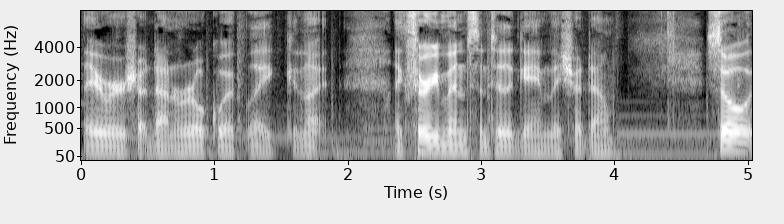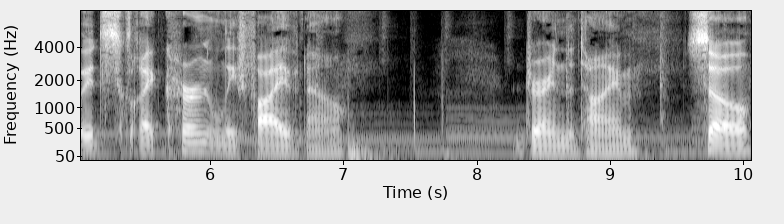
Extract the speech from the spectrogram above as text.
they were shut down real quick like not, like 30 minutes into the game they shut down. So it's like currently 5 now during the time. So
